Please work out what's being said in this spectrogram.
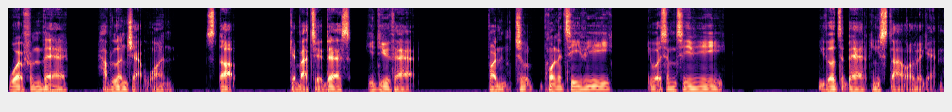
work from there, have lunch at one, stop, get back to your desk. You do that. Put, to, on the TV, you watch some TV, you go to bed, and you start over again.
